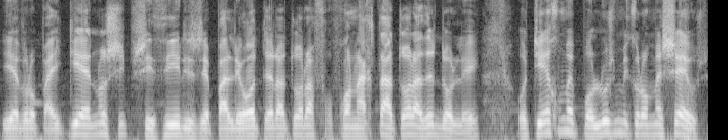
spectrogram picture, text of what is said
η Ευρωπαϊκή Ένωση ψιθύριζε παλαιότερα, τώρα φωναχτά, τώρα δεν το λέει, ότι έχουμε πολλούς μικρομεσαίους.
